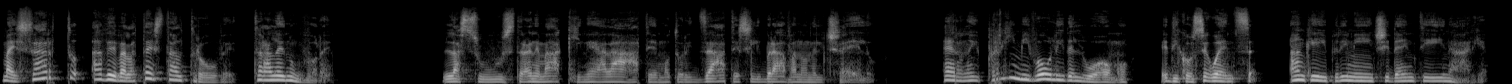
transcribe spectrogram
ma il sarto aveva la testa altrove, tra le nuvole. Lassù strane macchine alate e motorizzate si libravano nel cielo. Erano i primi voli dell'uomo e di conseguenza anche i primi incidenti in aria.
